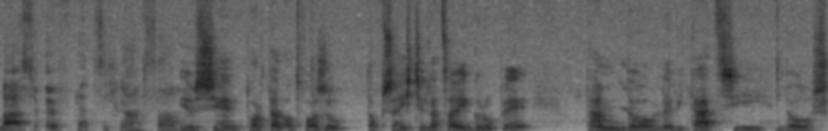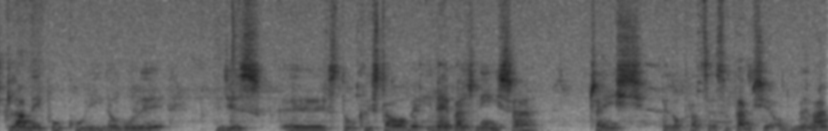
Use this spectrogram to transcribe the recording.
Die Base öffnet sich langsam. Już się portal otworzył, to przejście dla całej grupy, tam do lewitacji, do szklanej półkuli do góry, gdzie jest e, stół kryształowy i najważniejsza część tego procesu tam się odbywa.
